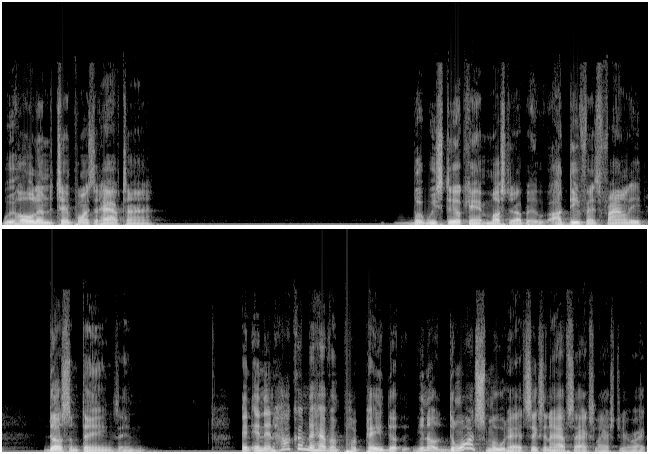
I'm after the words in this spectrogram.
We hold them to 10 points at halftime. But we still can't muster up. Our defense finally does some things and and and then how come they haven't paid the you know Dawuane Smoot had six and a half sacks last year, right?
